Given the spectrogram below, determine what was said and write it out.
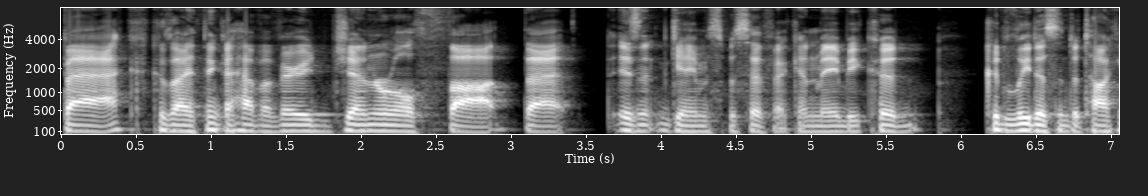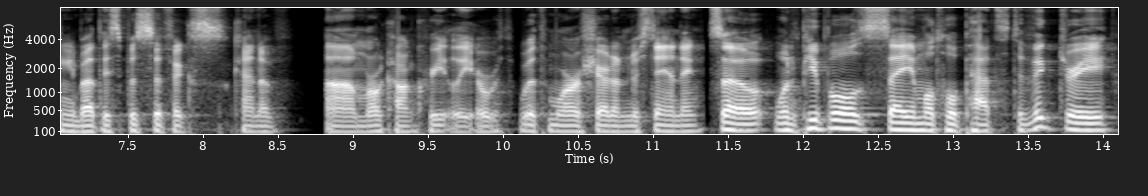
back because I think I have a very general thought that isn't game specific and maybe could could lead us into talking about these specifics kind of um, more concretely or with, with more shared understanding. So when people say multiple paths to victory,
